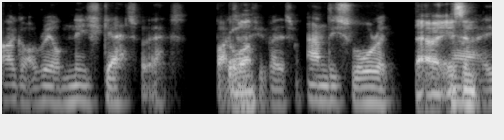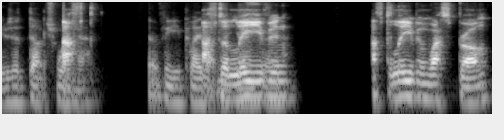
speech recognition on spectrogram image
I got a real niche guess for this. But I don't know if you play this one. Andy Slory. No, it isn't. He was a Dutch winger. After, don't think he played. After leaving, game, after leaving West Brom,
